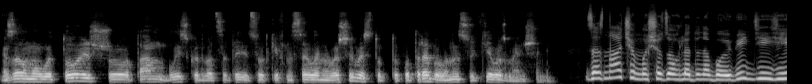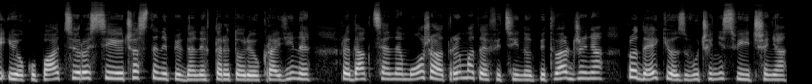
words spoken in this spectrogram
за умови тої, що там близько 20% населення лишилось, тобто потреби вони суттєво зменшені. Зазначимо, що з огляду на бойові дії і окупацію Росією частини південних територій України редакція не може отримати офіційного підтвердження про деякі озвучені свідчення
